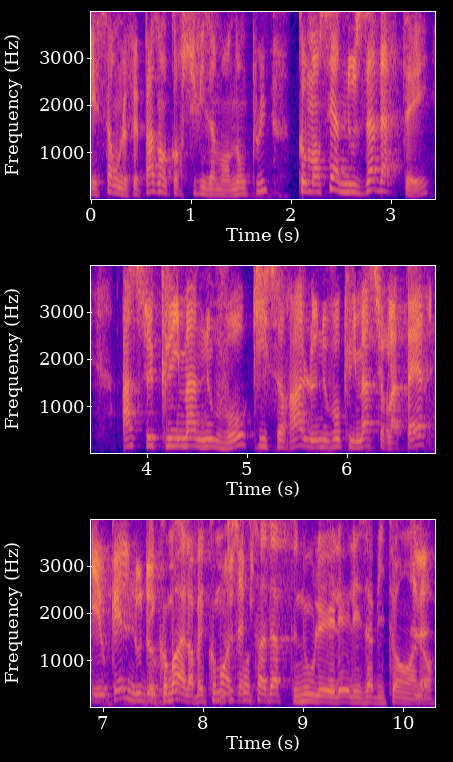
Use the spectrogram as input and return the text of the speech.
et ça on ne le fait pas encore suffisamment non plus, commencer à nous adapter à ce climat nouveau qui sera le nouveau climat sur la Terre et auquel nous devons. comment alors mais comment est-ce qu'on s'adapte nous les, les, habitants alors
